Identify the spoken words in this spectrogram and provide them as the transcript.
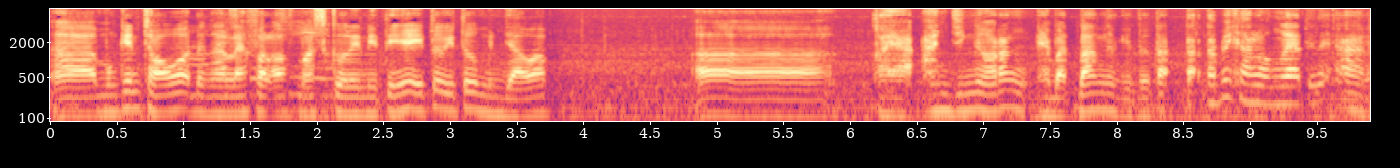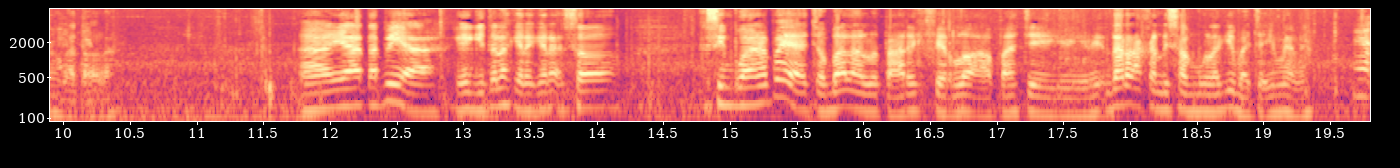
eh, mungkin cowok dengan masih level of masculinity-nya itu itu menjawab eh kayak anjingnya orang hebat banget gitu. Ta- ta- tapi kalau ngeliat ini ah nggak tahu lah Ah ya tapi ya kayak gitulah kira-kira. So kesimpulan apa ya? Coba lalu tarik Firlo apa cie gini, gini. ntar akan disambung lagi baca email ya. Ya.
